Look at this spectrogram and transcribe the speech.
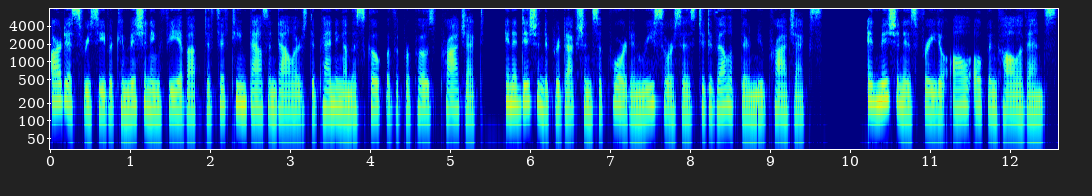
Artists receive a commissioning fee of up to $15,000 depending on the scope of the proposed project, in addition to production support and resources to develop their new projects. Admission is free to all open call events.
